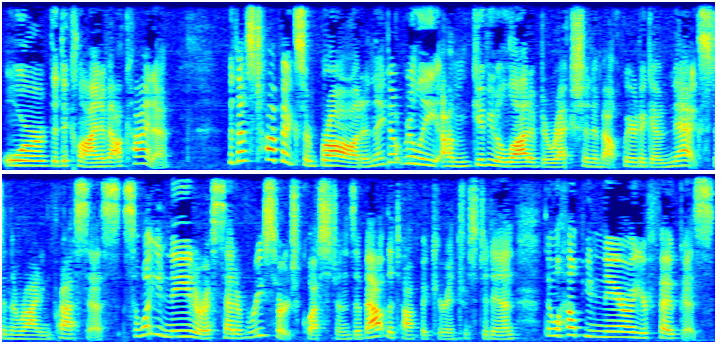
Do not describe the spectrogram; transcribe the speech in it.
or the decline of Al-Qaeda. But those topics are broad and they don't really um, give you a lot of direction about where to go next in the writing process. So what you need are a set of research questions about the topic you're interested in that will help you narrow your focus.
